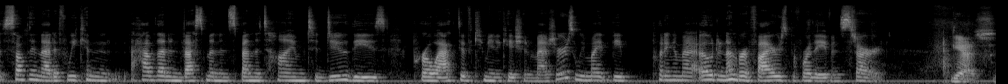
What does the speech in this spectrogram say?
something that if we can have that investment and spend the time to do these proactive communication measures, we might be putting them out a number of fires before they even start. Yes,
